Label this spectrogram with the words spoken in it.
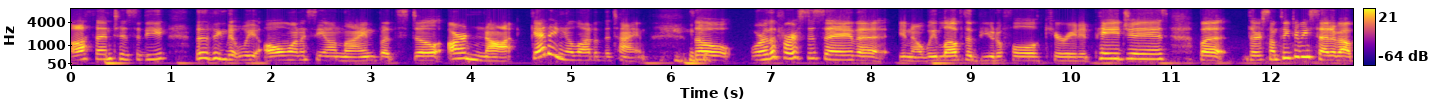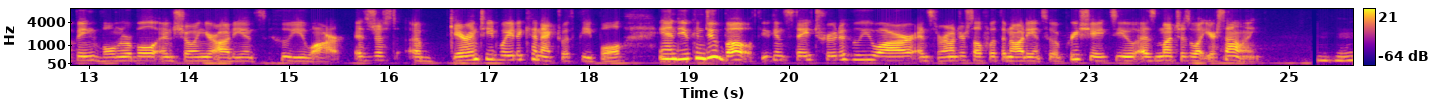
authenticity, the thing that we all want to see online, but still are not getting a lot of the time. So, we're the first to say that, you know, we love the beautiful curated pages, but there's something to be said about being vulnerable and showing your audience who you are. It's just a guaranteed way to connect with people. And you can do both. You can stay true to who you are and surround yourself with an audience who appreciates you as much as what you're selling. Mm-hmm.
